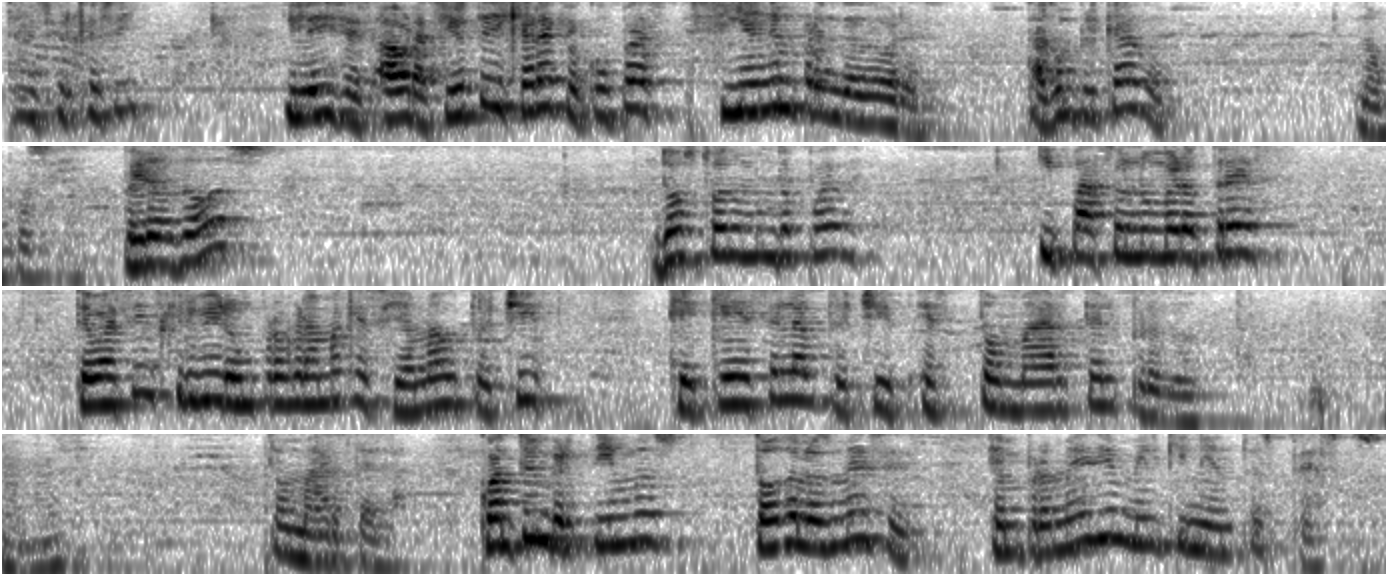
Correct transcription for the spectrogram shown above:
Te voy a decir que sí. Y le dices, ahora, si yo te dijera que ocupas 100 emprendedores, ¿está complicado? No, pues sí. Pero dos, dos todo el mundo puede. Y paso número tres, te vas a inscribir a un programa que se llama Autochip. ¿Que, ¿Qué es el Autochip? Es tomarte el producto. Tomártela. ¿Cuánto invertimos todos los meses? En promedio 1.500 pesos.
